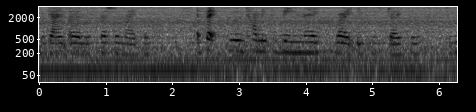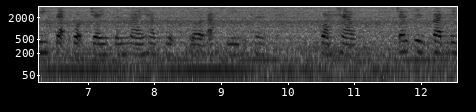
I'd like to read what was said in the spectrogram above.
the game a special makeup. Effect grew Tommy Savini rated was Jason to reflect what Jason may have looked like after he returned from hell. Jason is badly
